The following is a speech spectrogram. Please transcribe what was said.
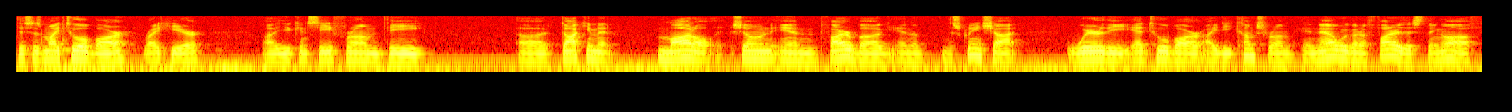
this is my toolbar right here. Uh, you can see from the uh, document model shown in Firebug in, a, the screenshot where the Ed Toolbar ID comes from. And now we're going to fire this thing off.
